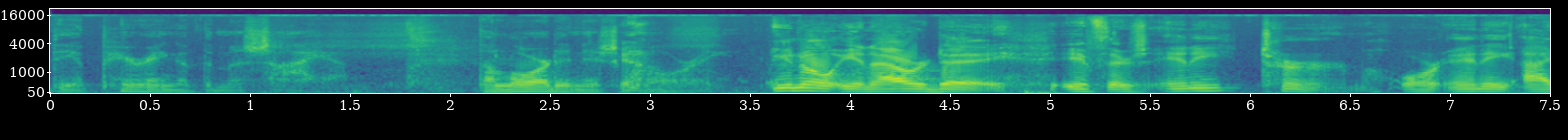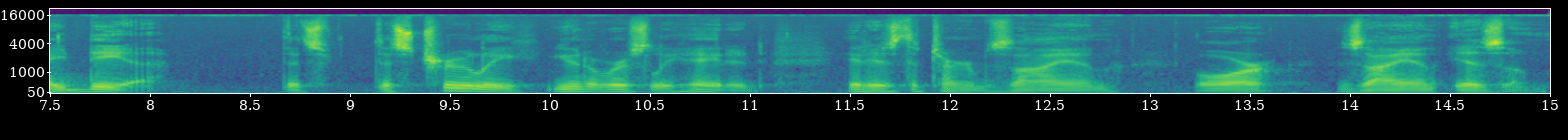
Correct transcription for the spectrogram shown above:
the appearing of the Messiah, the Lord in his glory. You know, in our day, if there's any term or any idea that's, that's truly universally hated, it is the term Zion or Zionism.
